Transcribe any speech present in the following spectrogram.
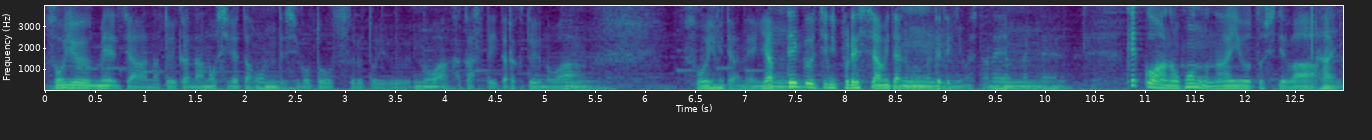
そういうメジャーなというか名の知れた本で仕事をするというのは、うん書かせていただくというのは、うん。そういう意味ではねやっていくうちにプレッシャーみたいなものが出てきましたね、やっぱりね。うん結構あの本の内容としては、はい、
